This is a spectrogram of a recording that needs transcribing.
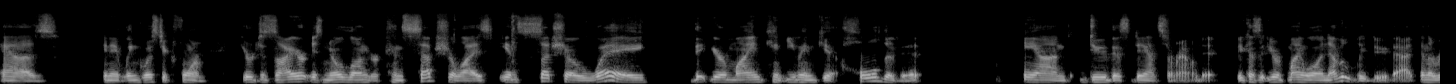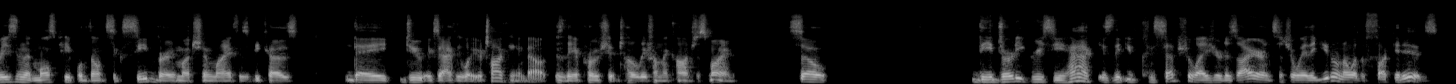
as in a linguistic form. Your desire is no longer conceptualized in such a way that your mind can even get hold of it and do this dance around it because your mind will inevitably do that. And the reason that most people don't succeed very much in life is because they do exactly what you're talking about because they approach it totally from the conscious mind. So the dirty, greasy hack is that you conceptualize your desire in such a way that you don't know what the fuck it is.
